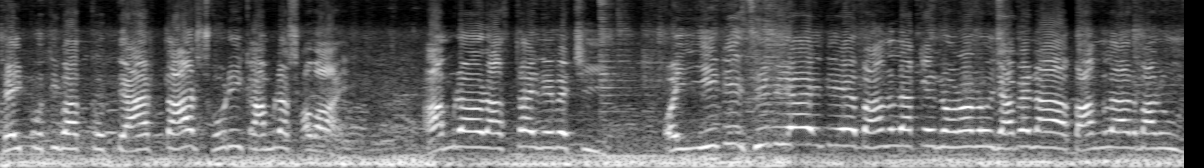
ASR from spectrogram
সেই প্রতিবাদ করতে। আর তার শরিক আমরা সবাই। আমরাও রাস্তায় নেমেছি। ওই ইডি, সিবিআই দিয়ে বাংলাকে নড়ানো যাবে না, বাংলার মানুষ।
